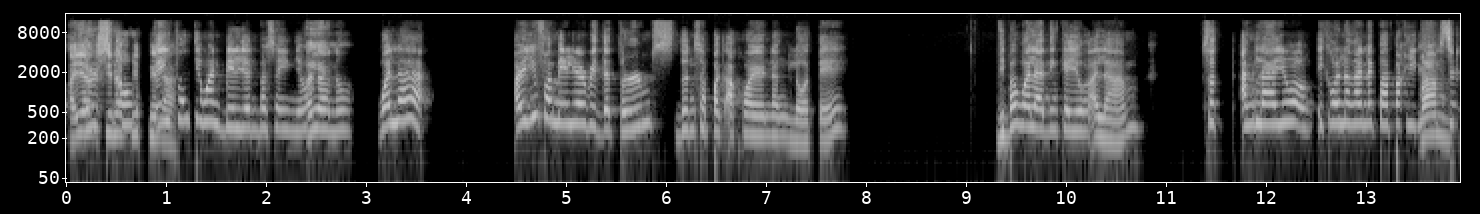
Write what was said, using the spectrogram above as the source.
ayan There's no, sinabit may nila. 21 billion ba sa inyo? Ayan no. Wala. Are you familiar with the terms dun sa pag-acquire ng lote? Di ba wala din kayong alam? So, ang layo. Ikaw na nga nagpapakita, Ma'am, Mr.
